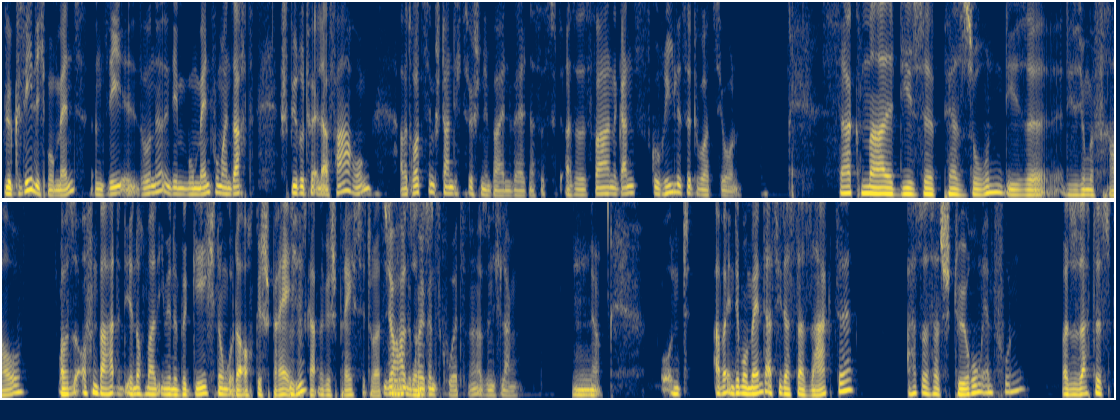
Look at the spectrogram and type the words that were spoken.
glückselig Moment und sehe so ne in dem Moment, wo man sagt spirituelle Erfahrung. Aber trotzdem stand ich zwischen den beiden Welten. Das ist also es war eine ganz skurrile Situation. Sag mal, diese Person, diese diese junge Frau. Also offenbar hattet ihr noch mal irgendwie eine Begegnung oder auch Gespräch. Mhm. Es gab eine Gesprächssituation. Ja, also sonst... ganz kurz, ne? also nicht lang. Mhm. Ja. Und aber in dem Moment, als sie das da sagte, hast du das als Störung empfunden? Weil du sagtest,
